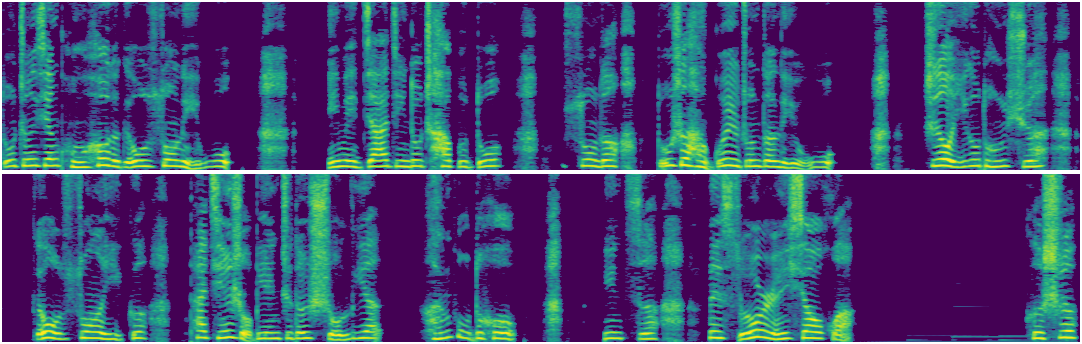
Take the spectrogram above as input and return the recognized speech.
都争先恐后的给我送礼物，因为家境都差不多，送的都是很贵重的礼物，只有一个同学给我送了一个他亲手编织的手链，很普通。因此被所有人笑话。可是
